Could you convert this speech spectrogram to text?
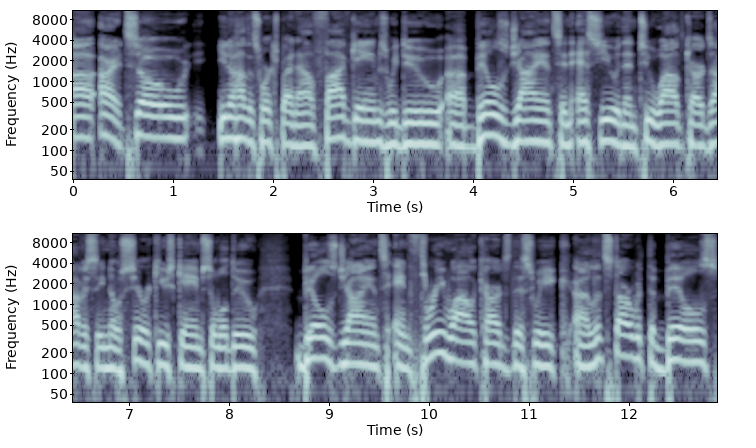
Uh, all right. So you know how this works by now. Five games. We do uh, Bills, Giants, and SU, and then two wild cards. Obviously, no Syracuse game, so we'll do Bills, Giants, and three wild cards this week. Uh, let's start with the Bills.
